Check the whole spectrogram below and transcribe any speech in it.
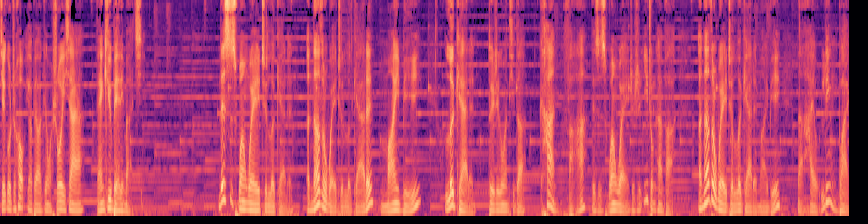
结果之后，要不要跟我说一下呀？Thank you very much. This is one way to look at it. Another way to look at it might be look at it 对这个问题的 看法。This is one way，这是一种看法。Another way to look at it might be，那还有另外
